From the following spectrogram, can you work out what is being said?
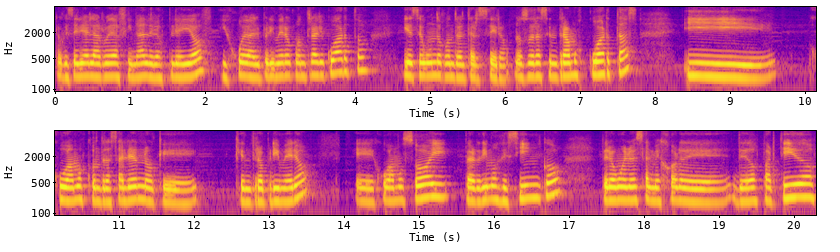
lo que sería la rueda final de los playoffs y juega el primero contra el cuarto y el segundo contra el tercero. Nosotras entramos cuartas y jugamos contra Salerno que, que entró primero. Eh, jugamos hoy, perdimos de cinco, pero bueno, es el mejor de, de, dos partidos,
